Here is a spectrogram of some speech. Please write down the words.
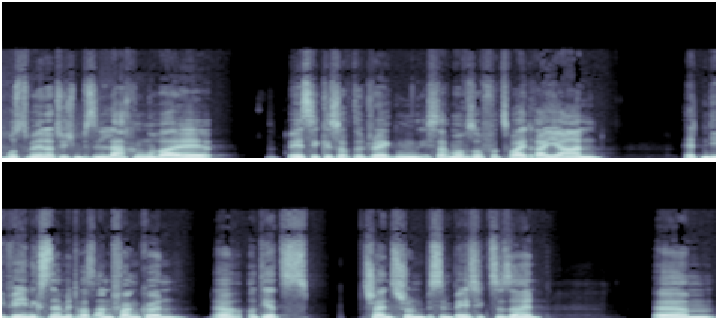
mussten wir natürlich ein bisschen lachen, weil Basic Kiss of the Dragon, ich sag mal so vor zwei, drei Jahren, hätten die wenigsten damit was anfangen können. Ja, und jetzt scheint es schon ein bisschen basic zu sein. Ähm,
